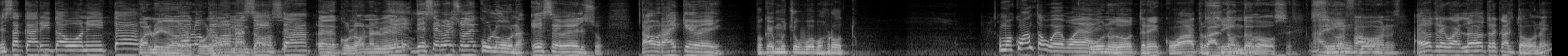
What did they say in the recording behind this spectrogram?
esa carita bonita. ¿Cuál video de culona entonces? ¿Es de culona el video? Eh, de ese verso de Culona, ese verso. Ahora hay que ver, porque hay muchos huevos rotos. ¿Como cuántos huevos hay ahí? Uno, dos, tres, cuatro, Un cartón cinco, de 12. Ay, por cinco. favor. Hay otros tres, dos o tres cartones.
